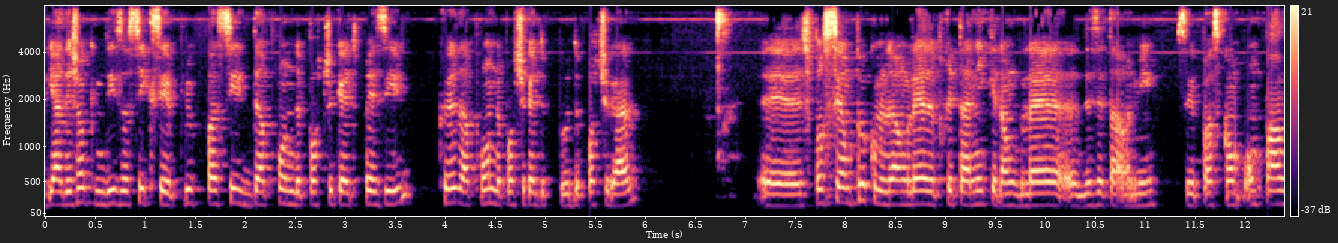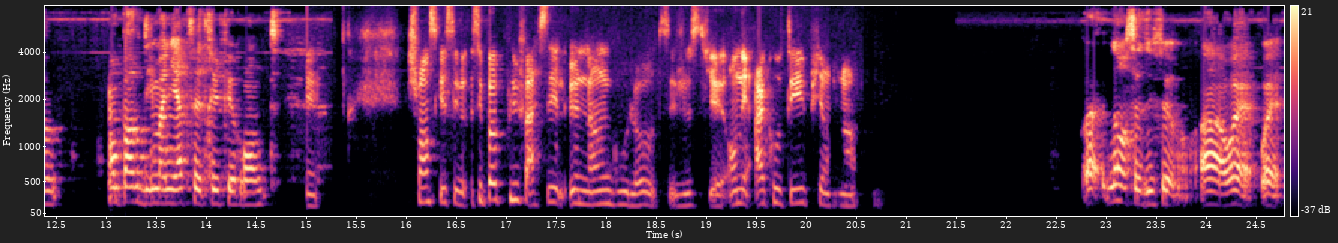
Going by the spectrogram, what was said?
Il y a des gens qui me disent aussi que c'est plus facile d'apprendre le portugais du Brésil que d'apprendre le portugais de, Portugal. Euh, je pense que c'est un peu comme l'anglais britannique et l'anglais euh, des États-Unis. C'est parce qu'on parle, on parle d'une manière très différente je pense que c'est pas plus facile une langue ou l'autre. C'est juste qu'on est à côté puis on a. non, c'est différent. Ah ouais, ouais.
